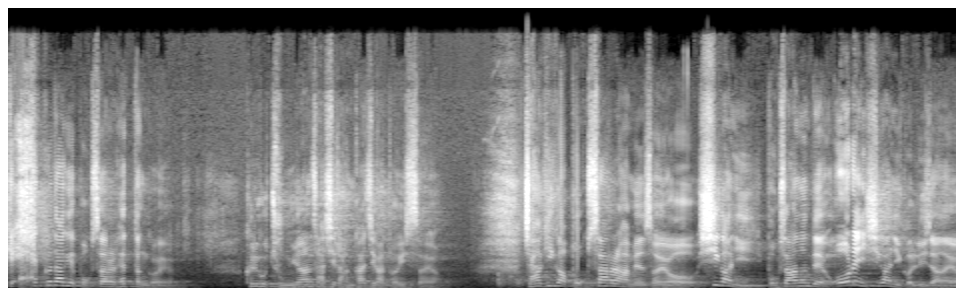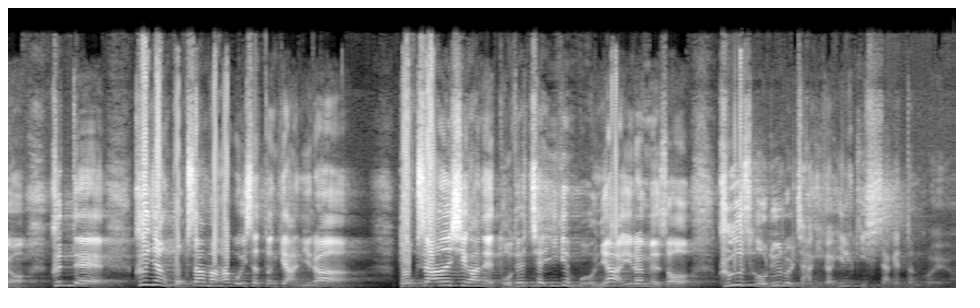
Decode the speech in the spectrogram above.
깨끗하게 복사를 했던 거예요. 그리고 중요한 사실 한 가지가 더 있어요. 자기가 복사를 하면서요, 시간이, 복사하는데 오랜 시간이 걸리잖아요. 그때 그냥 복사만 하고 있었던 게 아니라 복사하는 시간에 도대체 이게 뭐냐 이러면서 그 서류를 자기가 읽기 시작했던 거예요.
